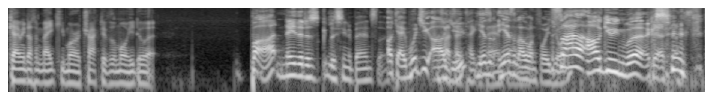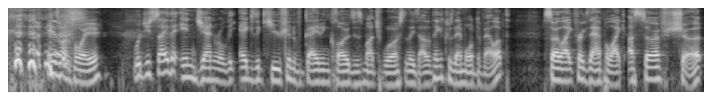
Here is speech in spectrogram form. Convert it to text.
gaming doesn't make you more attractive the more you do it. But Neither does listening to bands though. okay, would you I'd say argue? take the Here's, band here's down. another one for you, That's Jordan. not how arguing works. Here's one for you. Would you say that in general, the execution of gaming clothes is much worse than these other things because they're more developed? So, like for example, like a surf shirt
